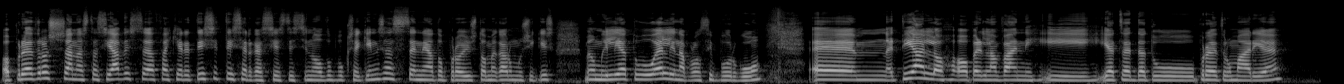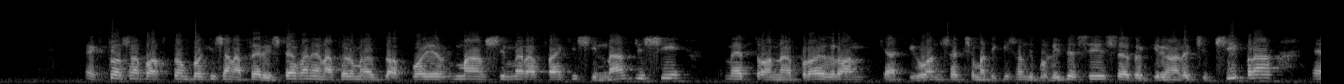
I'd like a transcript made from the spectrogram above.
Ο πρόεδρος Αναστασιάδης θα χαιρετήσει τις εργασίες της Συνόδου που ξεκίνησαν στις 9 το πρωί στο Μεγάρο Μουσικής με ομιλία του Έλληνα Πρωθυπουργού. Ε, τι άλλο περιλαμβάνει η, η ατζέντα του πρόεδρου Μάριε; Εκτός από αυτό που έχεις αναφέρει η Στέφανη, αναφέρουμε ότι το απόγευμα σήμερα θα έχει συνάντηση με τον πρόεδρο και αρχηγό της αξιωματικής αντιπολίτευσης, τον κύριο Αλέξη Τσίπρα. Ε,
